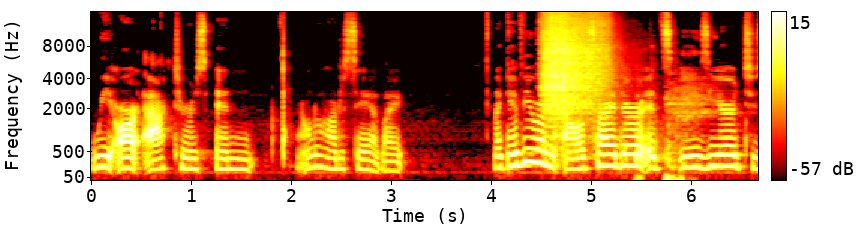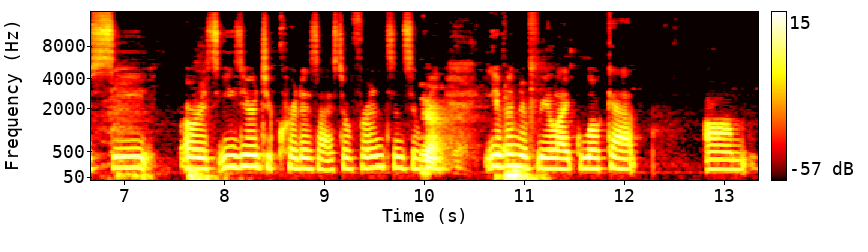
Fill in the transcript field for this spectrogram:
we are actors in I don't know how to say it like like if you're an outsider it's easier to see or it's easier to criticize so for instance if Yeah. we even if we like look at um,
